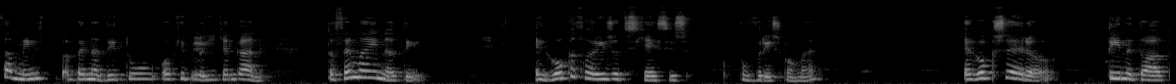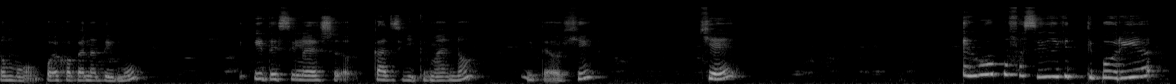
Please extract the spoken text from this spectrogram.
θα μείνεις απέναντί του όποια επιλογή και αν κάνει. Το θέμα είναι ότι εγώ καθορίζω τις σχέσεις που βρίσκομαι. Εγώ ξέρω τι είναι το άτομο που έχω απέναντί μου. Είτε εσύ λες κάτι συγκεκριμένο, είτε όχι. Και εγώ αποφασίζω για την πορεία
